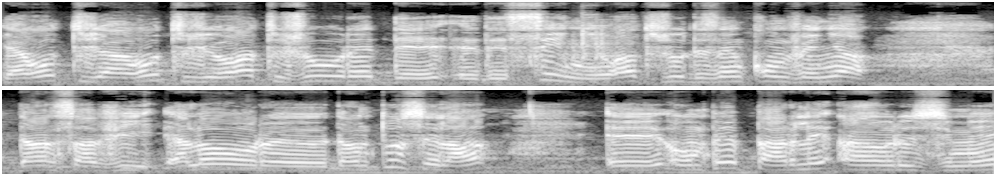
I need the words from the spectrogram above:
Il y aura, toujours des signes, il y aura toujours des inconvénients dans sa vie. Alors, euh, dans tout cela, euh, on peut parler en résumé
